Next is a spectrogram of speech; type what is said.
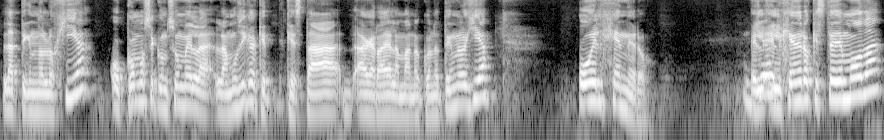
¿La tecnología o cómo se consume la, la música que, que está agarrada de la mano con la tecnología? ¿O el género? ¿El, Yo- el género que esté de moda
